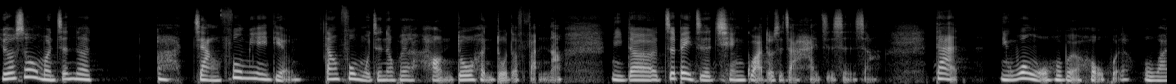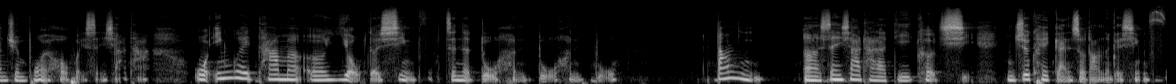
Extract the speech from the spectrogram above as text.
有的时候我们真的啊，讲负面一点，当父母真的会很多很多的烦恼。你的这辈子的牵挂都是在孩子身上，但。你问我会不会后悔？我完全不会后悔生下他。我因为他们而有的幸福真的多很多很多。当你呃生下他的第一刻起，你就可以感受到那个幸福。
